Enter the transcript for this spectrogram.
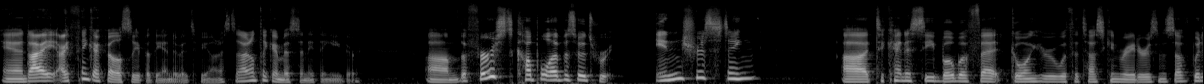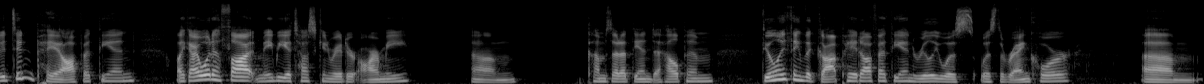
and I I think I fell asleep at the end of it, to be honest. And I don't think I missed anything either. Um, the first couple episodes were interesting. Uh, to kind of see Boba Fett going through with the Tusken Raiders and stuff, but it didn't pay off at the end. Like I would have thought maybe a Tusken Raider army um, comes out at the end to help him. The only thing that got paid off at the end really was was the Rancor, um,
